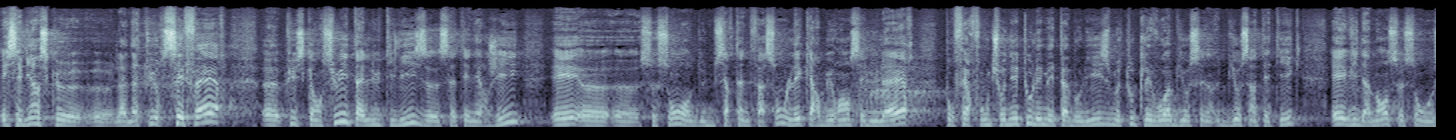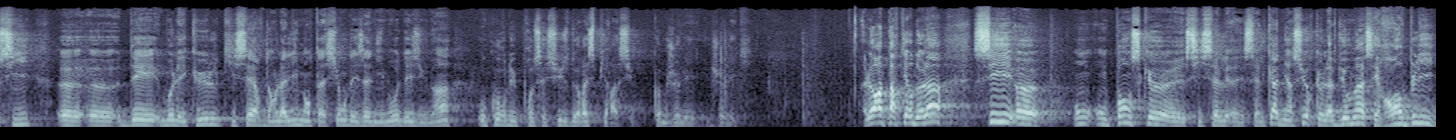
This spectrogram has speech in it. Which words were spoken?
Et c'est bien ce que euh, la nature sait faire, euh, puisqu'ensuite elle utilise cette énergie, et euh, ce sont d'une certaine façon les carburants cellulaires pour faire fonctionner tous les métabolismes, toutes les voies biosynthétiques, et évidemment ce sont aussi des molécules qui servent dans l'alimentation des animaux, des humains, au cours du processus de respiration, comme je l'ai dit. Alors à partir de là, si on, pense que, si c'est le cas bien sûr, que la biomasse est remplie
